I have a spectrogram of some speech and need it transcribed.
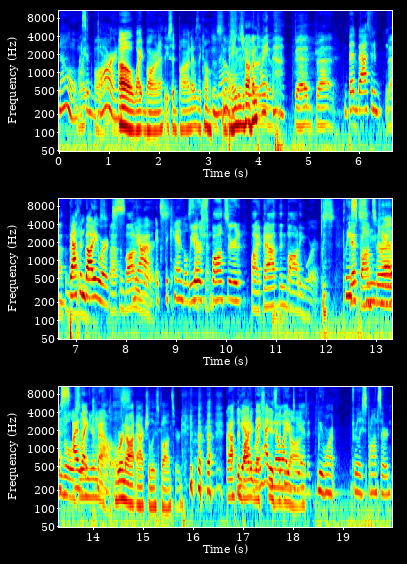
No, I White said Barn. barn. Oh, White Barn. I thought you said Bond. I was like, oh, The No. Baines John. subsidiary of Bed, bat, Bed Bath and Bath and Bath Body and Body Works. Works. Bath and Body yeah, Works. it's the candle We are sponsored by Bath and Body Works. Please Get some sponsor us. I like your candles. mouth. We're not actually sponsored. Bath and yeah, Body Works is the beyond. they had no the idea that we weren't really sponsored.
